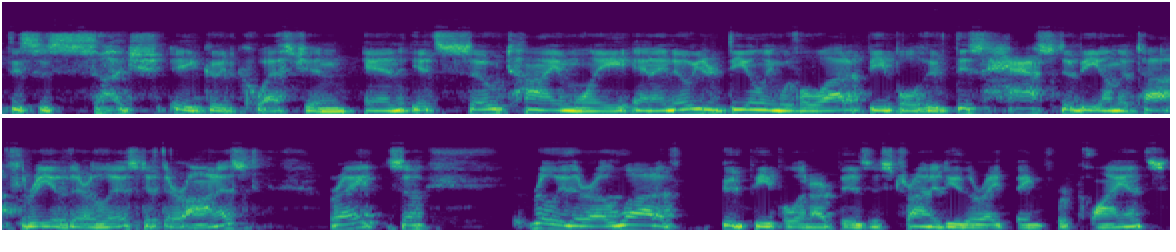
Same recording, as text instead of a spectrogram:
This is such a good question, and it's so timely. And I know you're dealing with a lot of people who this has to be on the top three of their list if they're honest, right? So, really, there are a lot of good people in our business trying to do the right thing for clients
